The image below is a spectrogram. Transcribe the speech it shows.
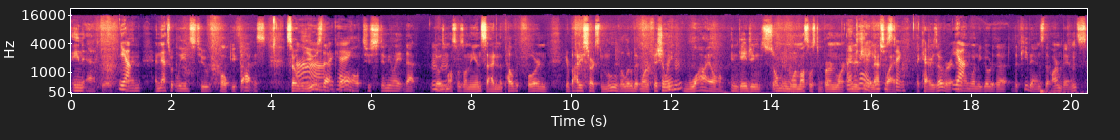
inactive. Mm-hmm. Yeah. And, and that's what leads to bulky thighs. So we use Ah, that okay. ball to stimulate that those muscles on the inside and the pelvic floor, and your body starts to move a little bit more efficiently while engaging so many more muscles to burn more energy, Okay, and that's why it carries over. Yeah. And then when we go to the the P bands, the arm bands,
